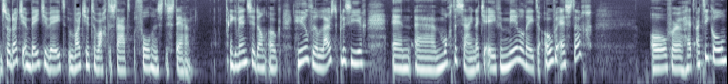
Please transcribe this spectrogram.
Zodat je een beetje weet wat je te wachten staat volgens de sterren. Ik wens je dan ook heel veel luisterplezier. En uh, mocht het zijn dat je even meer wil weten over Esther, over het artikel,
